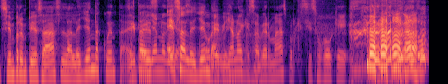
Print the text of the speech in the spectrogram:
Siempre empieza, ah, la leyenda cuenta. Sí, Esta es no esa leyenda, güey. ya no hay que Ajá. saber más porque sí es un juego que he jugado.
